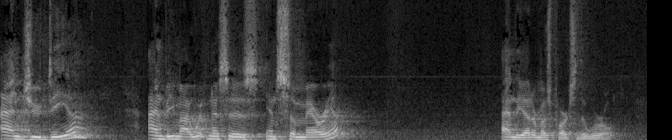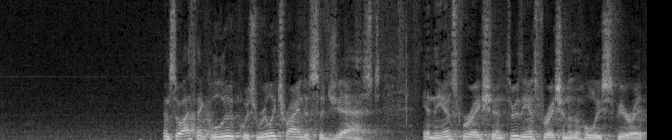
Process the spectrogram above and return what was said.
and Judea and be my witnesses in Samaria and the uttermost parts of the world. And so I think Luke was really trying to suggest in the inspiration, through the inspiration of the Holy Spirit,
